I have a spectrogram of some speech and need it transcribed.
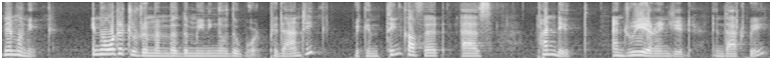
Mnemonic. In order to remember the meaning of the word pedantic, we can think of it as pandit and rearrange it in that way,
